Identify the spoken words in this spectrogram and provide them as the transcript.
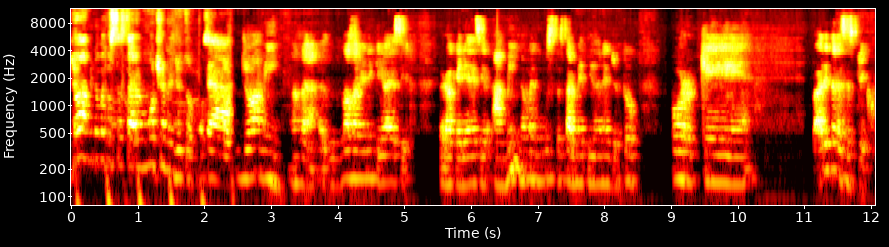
yo a mí no me gusta estar mucho en el YouTube. O sea, yo a mí, o sea, no sabía ni qué iba a decir, pero quería decir, a mí no me gusta estar metido en el YouTube porque ahorita les explico.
